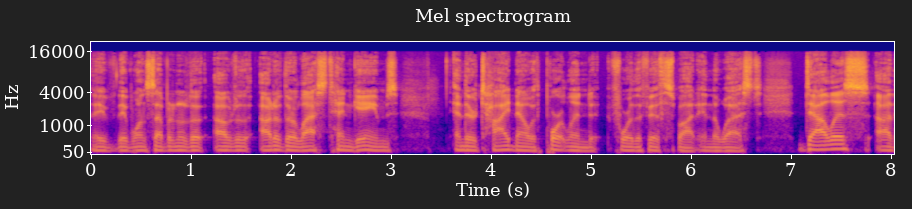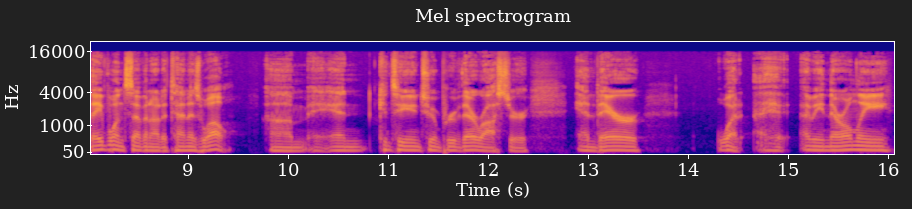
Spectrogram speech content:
They've they've won seven out of, out of out of their last ten games, and they're tied now with Portland for the fifth spot in the West. Dallas, uh, they've won seven out of ten as well, um, and continuing to improve their roster. And they're what I, I mean, they're only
